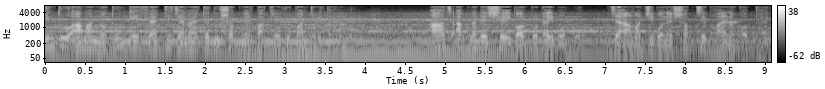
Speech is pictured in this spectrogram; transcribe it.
কিন্তু আমার নতুন এই ফ্ল্যাটটি যেন একটা দুঃস্বপ্নের পাত্রে রূপান্তরিত হল। আজ আপনাদের সেই গল্পটাই বলব, যা আমার জীবনের সবচেয়ে ভয়ানক অধ্যায়।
